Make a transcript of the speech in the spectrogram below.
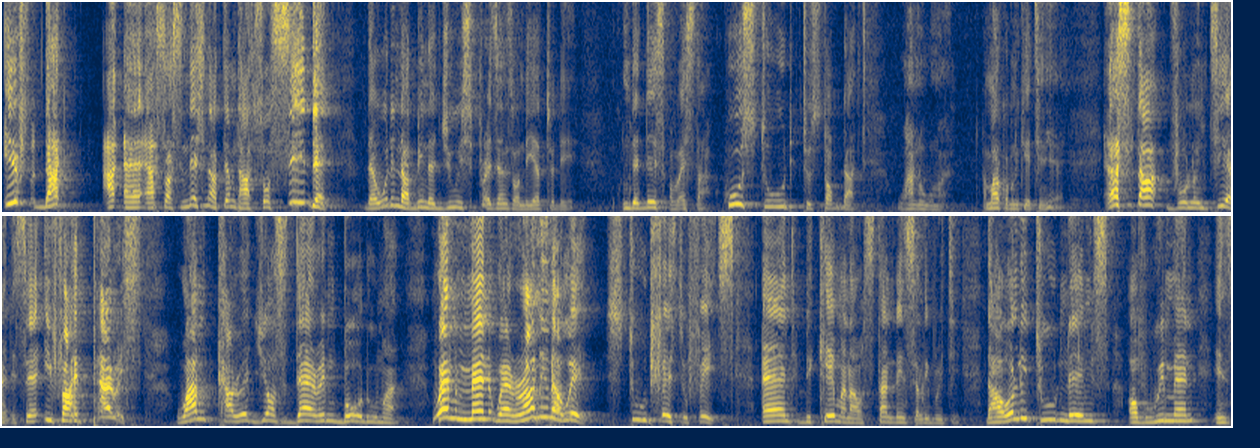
If that uh, uh, assassination attempt had succeeded, there wouldn't have been a Jewish presence on the earth today. In the days of Esther, who stood to stop that? One woman. Am I communicating here? Esther volunteered. He said, If I perish, one courageous, daring, bold woman, when men were running away, stood face to face and became an outstanding celebrity. There are only two names of women in,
